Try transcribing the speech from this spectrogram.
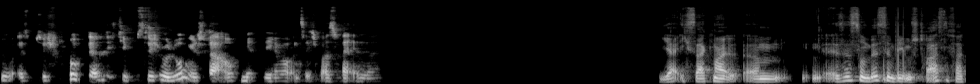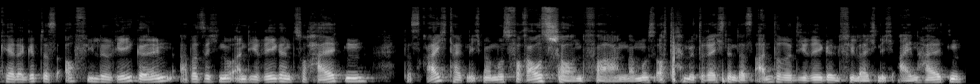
du als Psychologe, damit ich die psychologisch da auch mitnehme und sich was verändert? Ja, ich sag mal, ähm, es ist so ein bisschen wie im Straßenverkehr, da gibt es auch viele Regeln, aber sich nur an die Regeln zu halten, das reicht halt nicht. Man muss vorausschauend fahren. Man muss auch damit rechnen, dass andere die Regeln vielleicht nicht einhalten,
